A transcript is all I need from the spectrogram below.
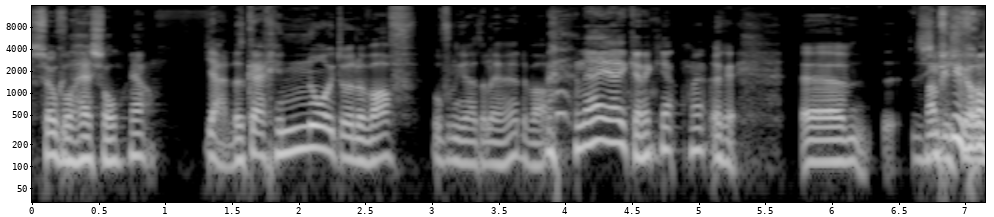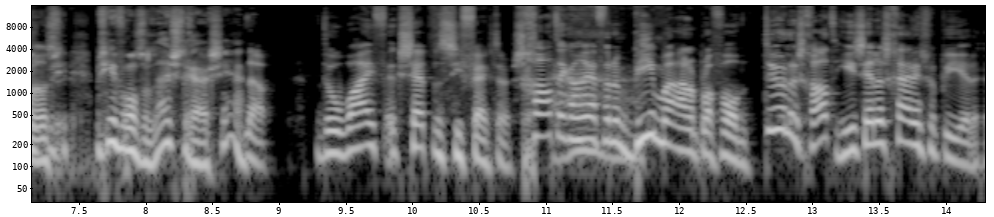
Zoveel hessel, ja. Ja, dat krijg je nooit door de WAF. Hoef ik niet uit te leggen, hè, de WAF. Nee, ja, ken ik, ja. ja. Oké. Ehm, misschien voor, ons, misschien, voor onze luisteraars, ja. Nou, de wife acceptance factor. Schat, ik hang even een beamer aan het plafond. Tuurlijk, schat. Hier zijn de scheidingspapieren.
